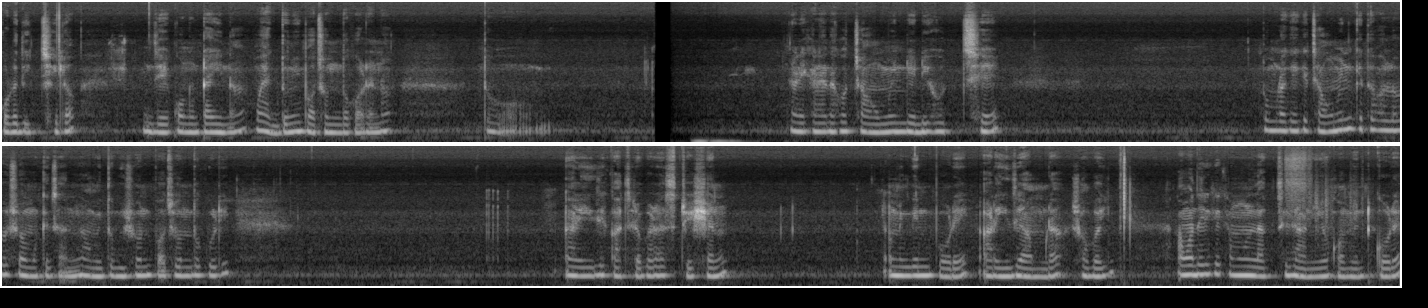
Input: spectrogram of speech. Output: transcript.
করে দিচ্ছিল। যে কোনোটাই না, ও একদমই পছন্দ করে না। তো আর এখানে দেখো চাউমিন রেডি হচ্ছে। তোমরা কে কে চাউমিন খেতে ভালোবাসো আমাকে জানিও, আমি তো ভীষণ পছন্দ করি। আর এই যে কাঁচরাপাড়া স্টেশন, অনেকদিন পরে, আর এই যে আমরা সবাই, আমাদেরকে কেমন লাগছে জানিও কমেন্ট করে।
